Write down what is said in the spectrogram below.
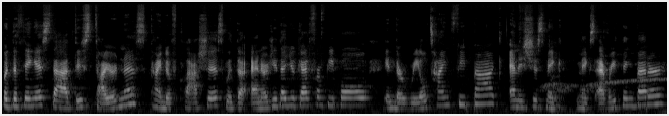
But the thing is that this tiredness kind of clashes with the energy that you get from people in their real-time feedback and it just make makes everything better.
